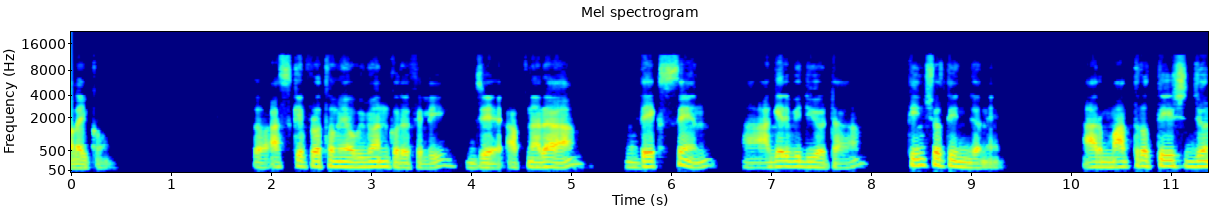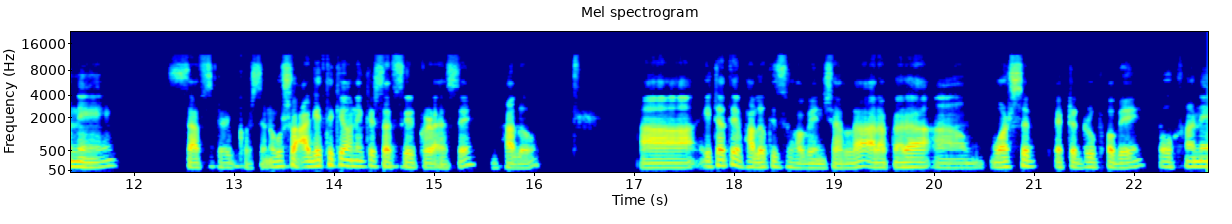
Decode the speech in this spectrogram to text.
আলাইকুম। তো আজকে প্রথমে অভিমান করে ফেলি যে আপনারা দেখছেন আগের ভিডিওটা তিনশো তিন জনে আর মাত্র তেইশ জনে সাবস্ক্রাইব করছেন। অবশ্য আগে থেকে অনেকের সাবস্ক্রাইব করা আছে, ভালো। এটাতে ভালো কিছু হবে ইনশাল্লাহ আর আপনারা হোয়াটসঅ্যাপ একটা গ্রুপ হবে, ওখানে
